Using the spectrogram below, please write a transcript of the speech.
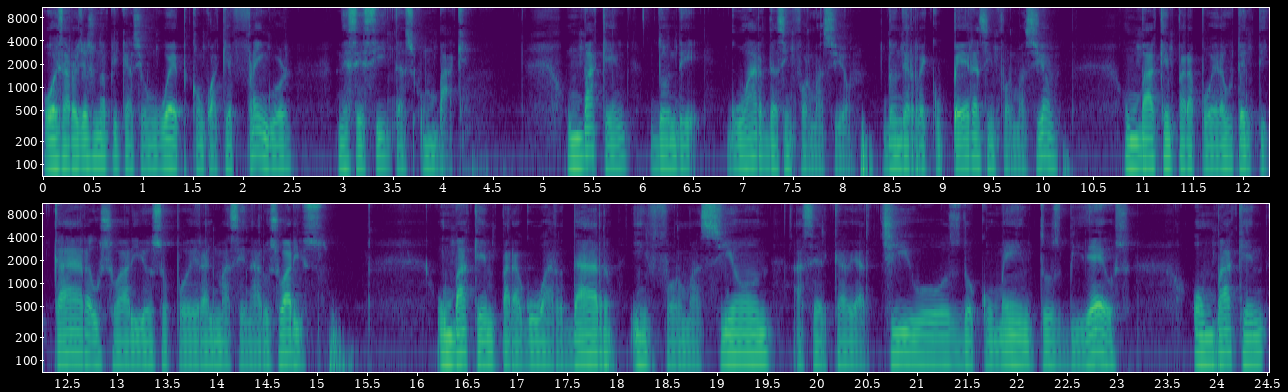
o desarrollas una aplicación web con cualquier framework, necesitas un backend. Un backend donde guardas información, donde recuperas información. Un backend para poder autenticar a usuarios o poder almacenar usuarios. Un backend para guardar información acerca de archivos, documentos, videos. Un backend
